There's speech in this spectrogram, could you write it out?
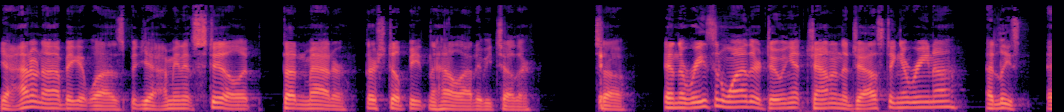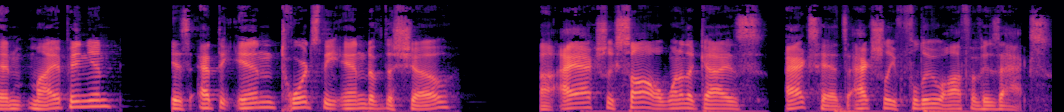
Yeah, I don't know how big it was, but yeah, I mean, it's still it doesn't matter. They're still beating the hell out of each other. So, and the reason why they're doing it down in the jousting arena, at least in my opinion, is at the end, towards the end of the show. Uh, I actually saw one of the guys' axe heads actually flew off of his axe.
